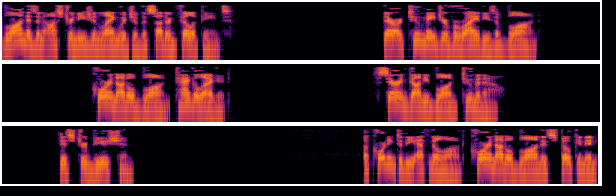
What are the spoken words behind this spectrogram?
Blaan is an Austronesian language of the southern Philippines. There are two major varieties of Blaan. Koronadal Blaan Tagalagad Sarangani Blaan Tumanao Distribution According to the ethnologue, Koronadal Blaan is spoken in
